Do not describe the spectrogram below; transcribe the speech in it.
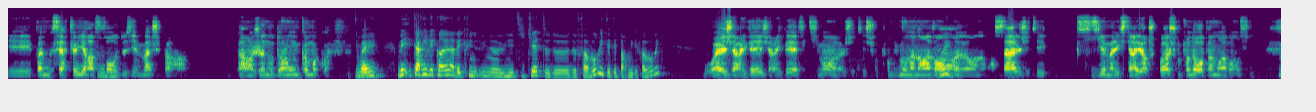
et pas de me faire cueillir à froid Mhm. au deuxième match par un, par un jeune dents longues comme moi, quoi. Ouais. Mais t'arrivais quand même avec une, une, une étiquette de, de favori. T'étais parmi les favoris. Ouais, j'arrivais, j'arrivais effectivement. euh, J'étais champion du monde un an avant Oui. euh, en, en salle. J'étais sixième à l'extérieur, je crois, champion d'Europe un mois avant aussi. Mm.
